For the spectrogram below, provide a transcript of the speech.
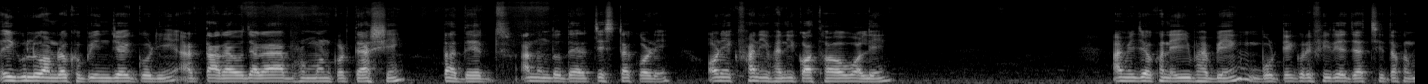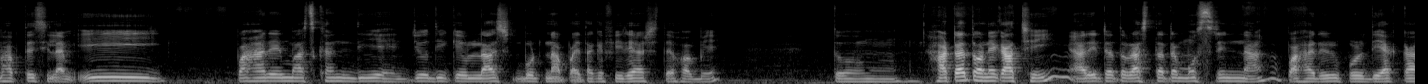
এইগুলো আমরা খুব এনজয় করি। আর তারাও যারা ভ্রমণ করতে আসে, তাদের আনন্দ দেওয়ার চেষ্টা করে। অনেক ফানি ফানি কথাও বলে। আমি যখন এইভাবে বোটে করে ফিরে যাচ্ছি, তখন ভাবতেছিলাম, এই পাহাড়ের মাঝখান দিয়ে যদি কেউ লাস্ট বোট না পায়, তাকে ফিরে আসতে হবে। তো হাঁটা তো অনেক আছেই, আর এটা তো রাস্তাটা মসৃণ না। পাহাড়ের উপর দিয়ে একা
